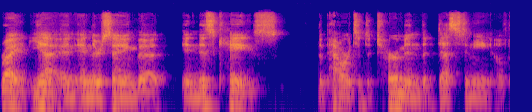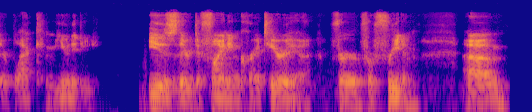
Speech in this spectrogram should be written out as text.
Right. Yeah. And, and they're saying that in this case, the power to determine the destiny of their Black community is their defining criteria for, for freedom. Um,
